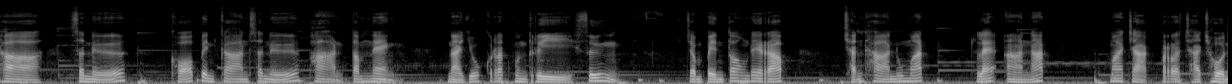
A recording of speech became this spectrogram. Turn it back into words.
ชา เสนอ ขอเป็นการเสนอผ่านตำแหน่ง นายกรัฐมนตรี ซึ่งจำเป็นต้องได้รับ ฉันทานุมัติและอานัตมาจากประชาชน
